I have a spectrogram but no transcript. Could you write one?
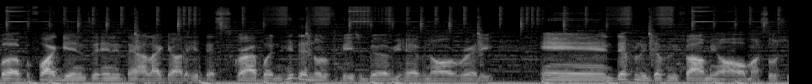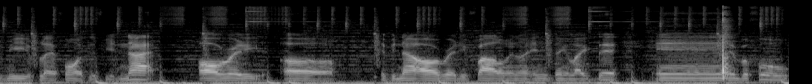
But before I get into anything, I'd like y'all to hit that subscribe button, hit that notification bell if you haven't already and definitely definitely follow me on all my social media platforms if you're not already uh if you're not already following or anything like that. And before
